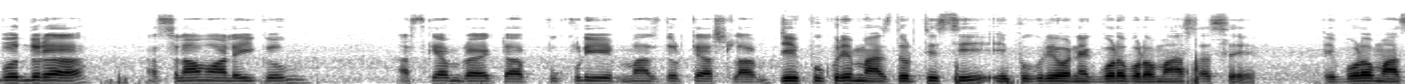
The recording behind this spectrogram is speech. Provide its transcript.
বন্ধুরা, আসসালামু আলাইকুম। আজকে আমরা একটা পুকুরে মাছ ধরতে আসলাম। যে পুকুরে মাছ ধরতেছি, এই পুকুরে অনেক বড় বড় মাছ আছে। এই বড় মাছ,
